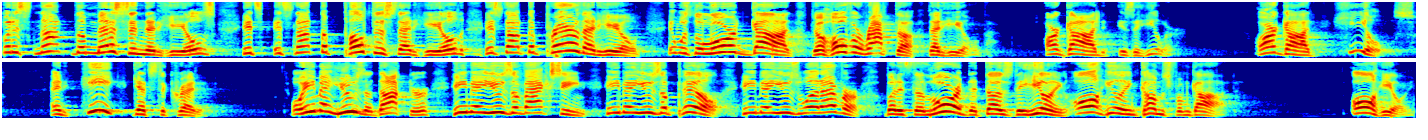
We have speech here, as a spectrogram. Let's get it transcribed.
But it's not the medicine that heals. It's, it's not the poultice that healed. It's not the prayer that healed. It was the Lord God, Jehovah Rapha, that healed. Our God is a healer. Our God heals, and He gets the credit. Well, he may use a doctor, he may use a vaccine, he may use a pill, he may use whatever, but it's the Lord that does the healing. All healing comes from God. All healing.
